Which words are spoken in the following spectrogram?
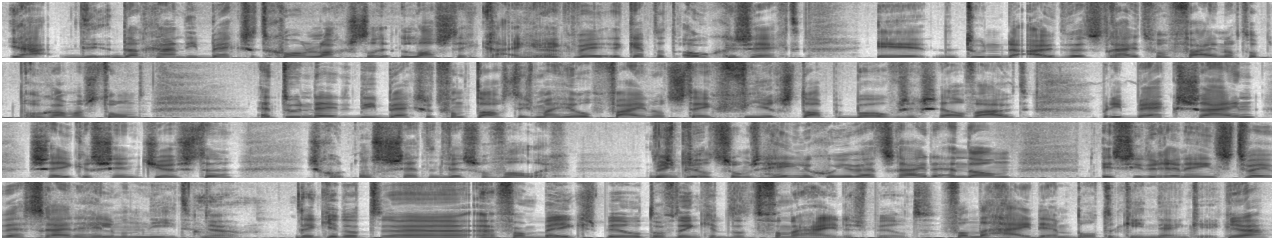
Ja, die- dan gaan die backs het gewoon lastig, lastig krijgen. Ja. Ik, weet, ik heb dat ook gezegd eh, toen de uitwedstrijd van Feyenoord op het programma stond. En toen deden die backs het fantastisch. Maar heel Feyenoord steeg vier stappen boven zichzelf uit. Maar die backs zijn, zeker Sint-Juste, is gewoon ontzettend wisselvallig. Die speelt soms hele goede wedstrijden. En dan is hij er ineens twee wedstrijden helemaal niet. ja. Denk je dat eh, Van Beek speelt of denk je dat Van der Heijden speelt? Van de Heide en Bottekin, denk ik. Ja?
